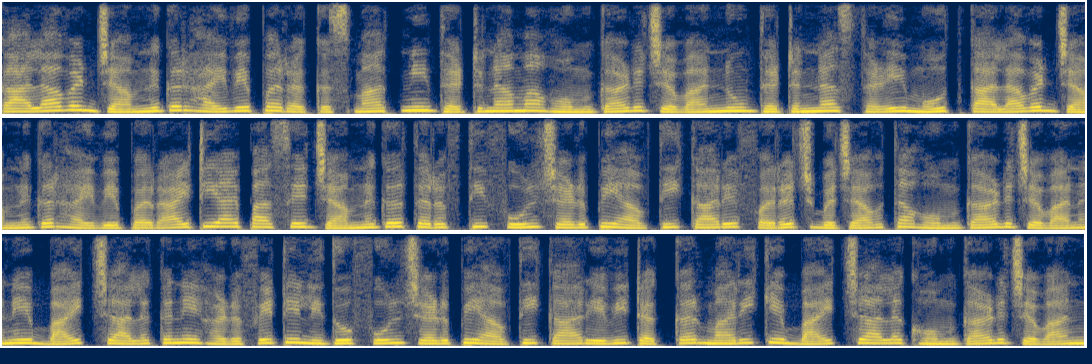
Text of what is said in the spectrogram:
કાલાવડ જામનગર હાઇવે પર અકસ્માતની ઘટનામાં હોમગાર્ડ જવાનનું ઘટના સ્થળે મોત. કાલાવડ જામનગર હાઇવે પર આઈટીઆઈ પાસે જામનગર તરફથી ફૂલ ઝડપે આવતી કારે ફરજ બજાવતા હોમગાર્ડ જવાનને બાઇક ચાલકને હડફેટે લીધો ફૂલ ઝડપે આવતી કાર એવી ટક્કર મારી કે બાઇક ચાલક હોમગાર્ડ જવાન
